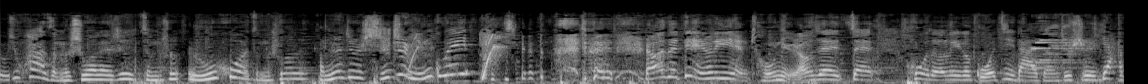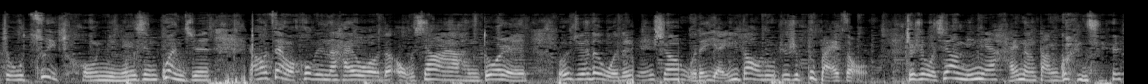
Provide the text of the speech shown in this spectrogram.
有句话怎么说来？这怎么说？如获怎么说呢？反正就是实至名归，我觉得。对，然后在电影里演丑女，然后在在。获得了一个国际大奖，就是亚洲最丑女明星冠军。然后在我后边呢，还有我的偶像啊，很多人。我就觉得我的人生，我的演艺道路就是不白走。就是我希望明年还能当冠军。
